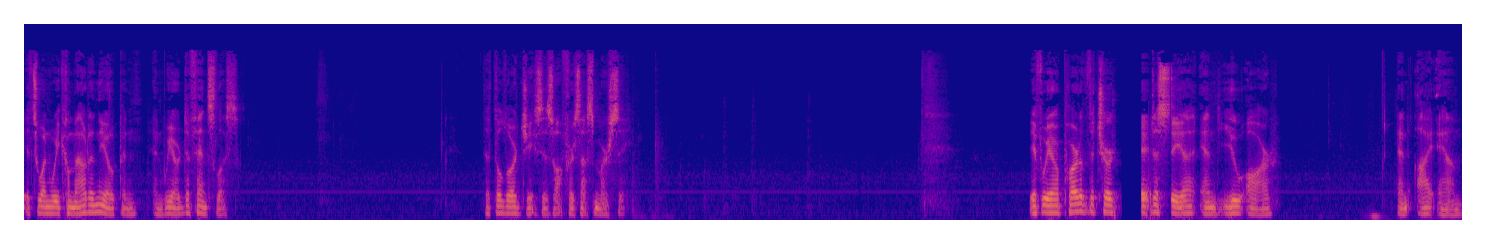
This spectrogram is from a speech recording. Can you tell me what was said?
It's when we come out in the open and we are defenseless that the Lord Jesus offers us mercy. If we are part of the church Laodicea, and you are, and I am,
